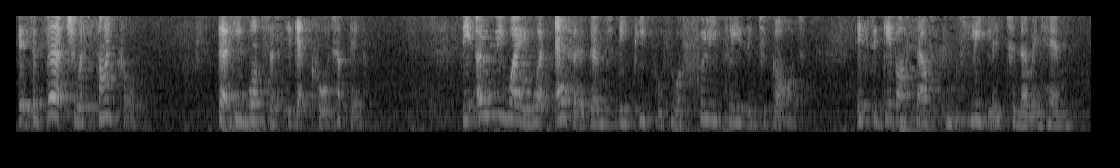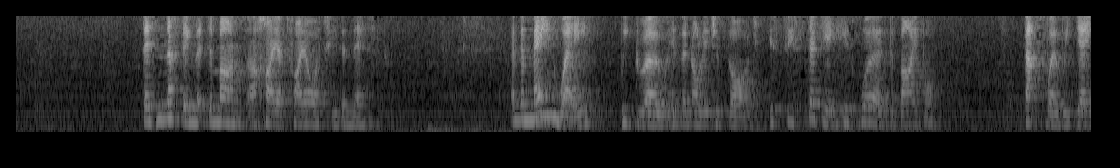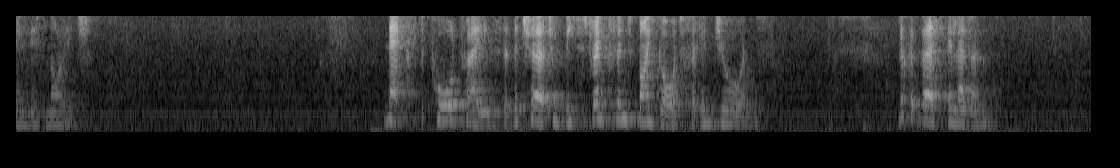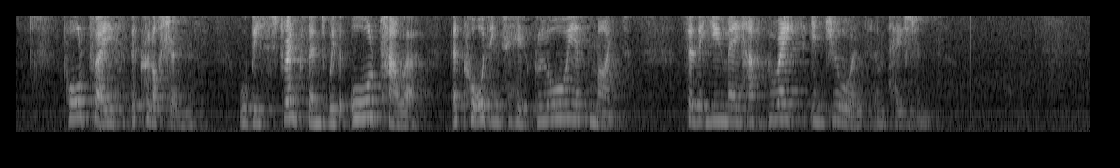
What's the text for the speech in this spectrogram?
It's a virtuous cycle that he wants us to get caught up in. The only way we're ever going to be people who are fully pleasing to God is to give ourselves completely to knowing him. There's nothing that demands a higher priority than this. And the main way we grow in the knowledge of God is through studying his word, the Bible. That's where we gain this knowledge. Next, Paul prays that the church would be strengthened by God for endurance. Look at verse 11. Paul prays that the Colossians will be strengthened with all power according to his glorious might, so that you may have great endurance and patience.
